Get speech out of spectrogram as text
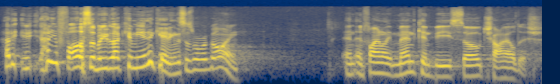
How do you, how do you follow somebody not communicating? This is where we're going. And, and finally, men can be so childish.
